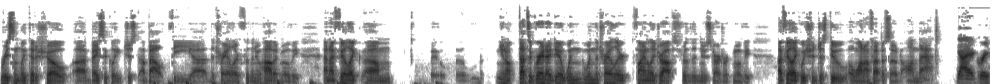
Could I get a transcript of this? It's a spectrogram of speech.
recently did a show, uh, basically just about the uh, the trailer for the new Hobbit movie, and I feel like, um, you know, that's a great idea. When when the trailer finally drops for the new Star Trek movie, I feel like we should just do a one off episode on that Yeah, I agree.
